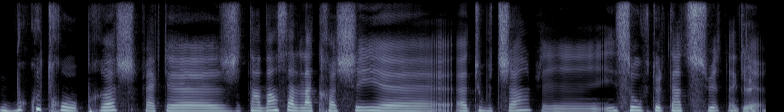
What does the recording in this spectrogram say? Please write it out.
beaucoup trop proche. Fait que j'ai tendance à l'accrocher euh, à tout bout de champ, puis il s'ouvre tout le temps tout de suite. Fait Ok. que,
